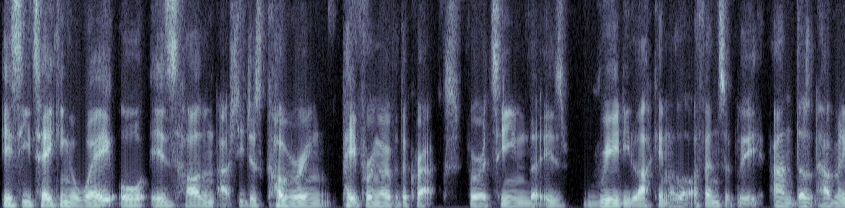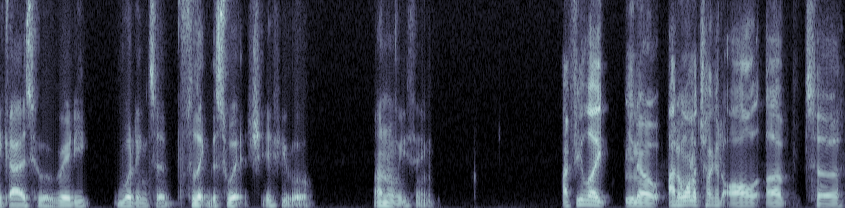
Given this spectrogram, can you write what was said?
is he taking away or is Haaland actually just covering papering over the cracks for a team that is really lacking a lot offensively and doesn't have many guys who are really willing to flick the switch, if you will. I don't know what you think. I feel like, you know, I don't want to chalk it all up to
